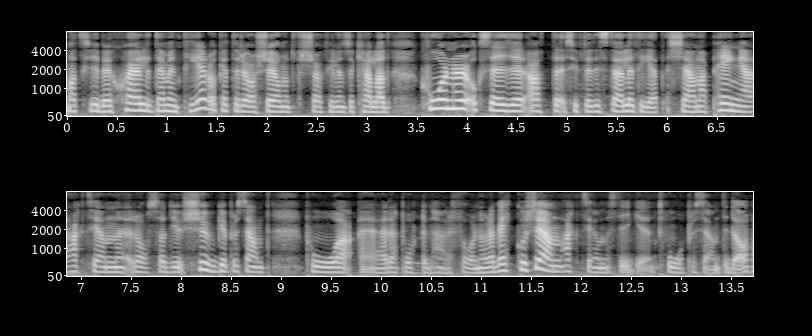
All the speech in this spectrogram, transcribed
Mats Kviberg själv dementerar och att det rör sig om ett försök till en så kallad corner och säger att eh, syftet istället är att tjäna pengar. Aktien rasade ju 20 på eh, rapporten här för några veckor sedan. Aktien stiger 2% idag.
